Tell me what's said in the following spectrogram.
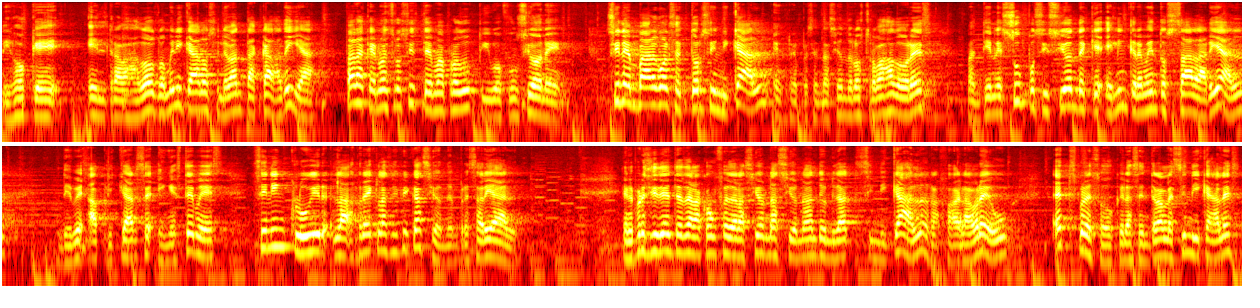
dijo que el trabajador dominicano se levanta cada día para que nuestro sistema productivo funcione. Sin embargo, el sector sindical, en representación de los trabajadores, mantiene su posición de que el incremento salarial debe aplicarse en este mes sin incluir la reclasificación empresarial. El presidente de la Confederación Nacional de Unidad Sindical, Rafael Abreu, expresó que las centrales sindicales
